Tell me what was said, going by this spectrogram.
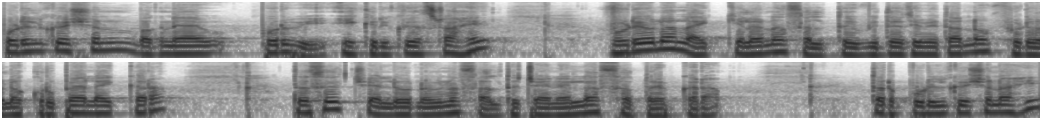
पुढील क्वेश्चन बघण्यापूर्वी एक रिक्वेस्ट आहे. व्हिडिओला लाईक केलं नसेल तर विद्यार्थी मित्रांनो व्हिडिओला कृपया लाईक करा. तसेच चॅनलवर नवीन असाल तर चॅनलला सबस्क्राईब करा. तर पुढील क्वेश्चन आहे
